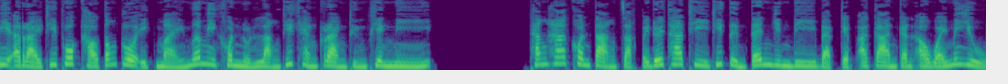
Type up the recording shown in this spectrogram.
มีอะไรที่พวกเขาต้องกลัวอีกไหม เมื่อมีคนหนุนหลังที่แข็งแกร่งถึงเพียงนี้ ทั้งห้าคนต่างจากไปด้วยท่าทีที่ตื่นเต้นยินดีแบบเก็บอาการกันเอาไว้ไม่อยู่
